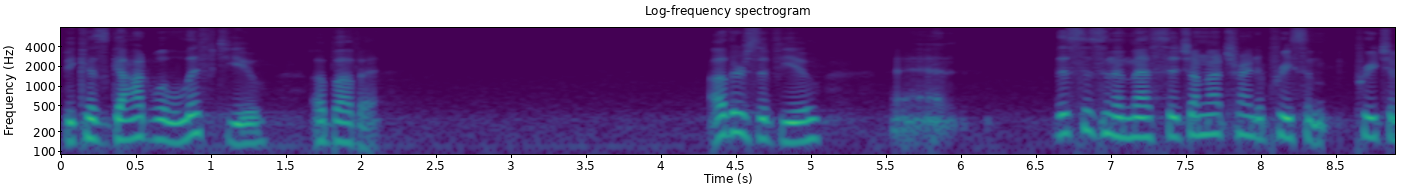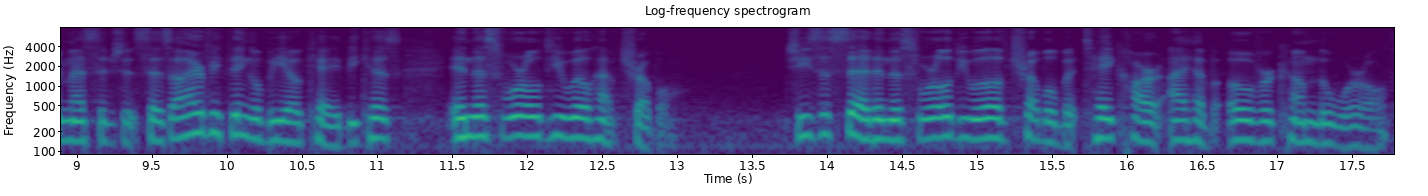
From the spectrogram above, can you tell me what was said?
Because God will lift you above it. Others of you, eh, this isn't a message. I'm not trying to pre- preach a message that says, oh, everything will be okay, because in this world you will have trouble. Jesus said, In this world you will have trouble, but take heart, I have overcome the world.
